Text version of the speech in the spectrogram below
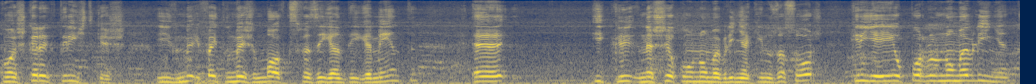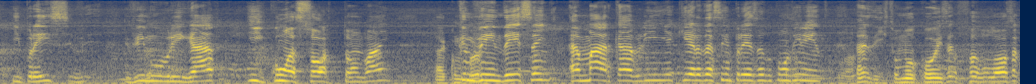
com as características e de feito do mesmo modo que se fazia antigamente eh, e que nasceu com o nome Abelhinha aqui nos Açores, queria eu pôr-lhe o nome Abelhinha e para isso vi- vi-me obrigado e com a sorte também que me vendessem a marca Abelhinha que era dessa empresa do continente. Mas isto é uma coisa fabulosa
